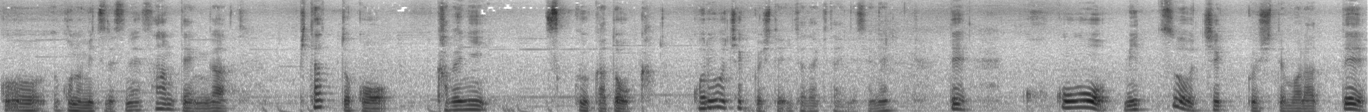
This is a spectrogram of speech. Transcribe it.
こうこの3つですね、3点がピタッとこう壁につくかどうかこれをチェックしていただきたいんですよね。でここを3つをチェックしてもらって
